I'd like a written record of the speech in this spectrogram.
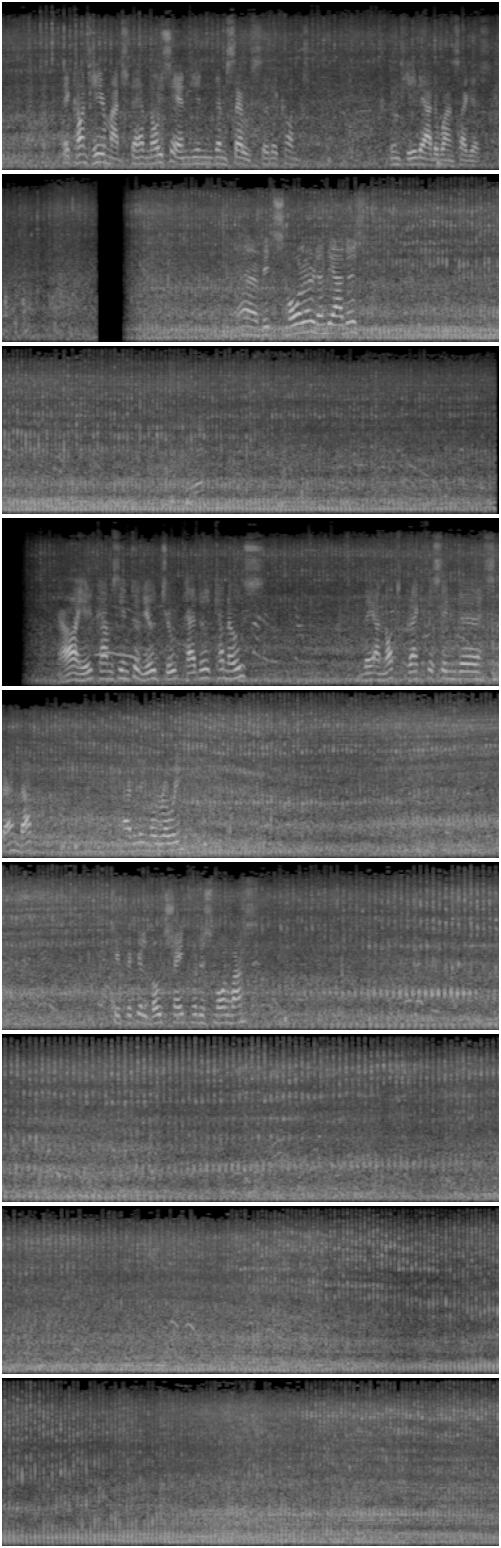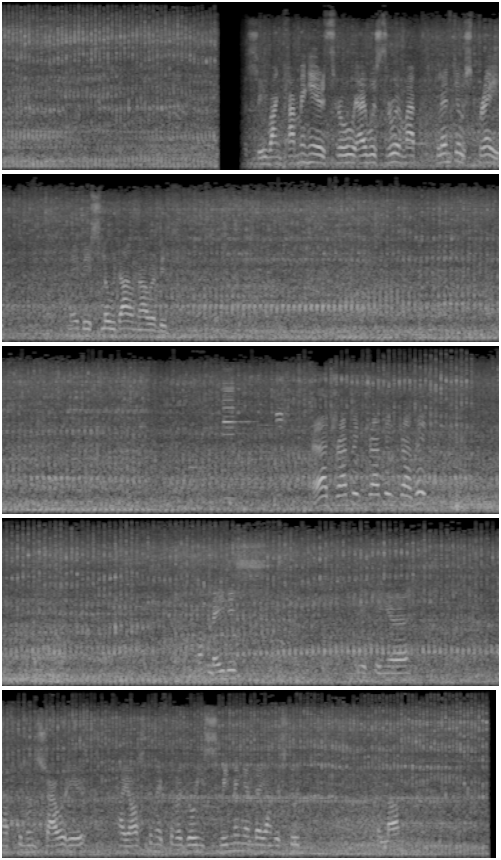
they can't hear much. They have noisy engine themselves, so they can't don't hear the other ones, I guess. Yeah, a bit smaller than the others. Ah, here comes into view two paddle canoes. They are not practicing the stand-up paddling or rowing. Typical boat shape for the small ones. See one coming here through, I was through him up, plenty of spray. Maybe slow down now a bit. Yeah, traffic, traffic, traffic. Some ladies taking a afternoon shower here. I asked them if they were going swimming and they understood a lot.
